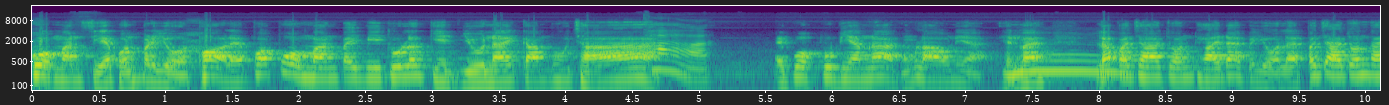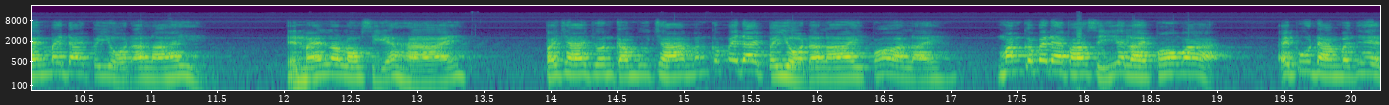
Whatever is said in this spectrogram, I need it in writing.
พวกมันเสียผลประโยชน์เพราะอะไรเพราะพวกมันไปมีธุรกิจอยู่ในกัมพูชาค่ะไอ้พวกผู้มีอำนาจของเราเนี่ยเห็นไหมอืมแล้วประชาชนไทยได้ประโยชน์อะไรประชาชนไทยไม่ได้ประโยชน์อะไร เห็นไหมแล้วเราเสียหาย ประชาชนกัมพูชามันก็ไม่ได้ประโยชน์อะไร เพราะอะไร มันก็ไม่ได้ภาษีอะไร เพราะว่า ไอ้ผู้นำประเทศ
